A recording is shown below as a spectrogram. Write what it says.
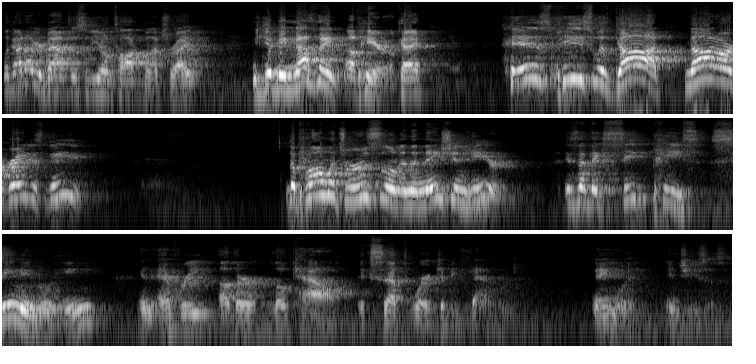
Look, I know you're Baptist and you don't talk much, right? You give me nothing up here, okay? Is peace with God not our greatest need? The problem with Jerusalem and the nation here is that they seek peace seemingly in every other locale except where it could be found, namely in Jesus.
